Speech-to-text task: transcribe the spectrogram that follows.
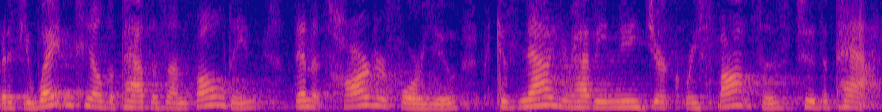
But if you wait until the path is unfolding, then it's harder for you because now you're having knee-jerk responses to the path.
